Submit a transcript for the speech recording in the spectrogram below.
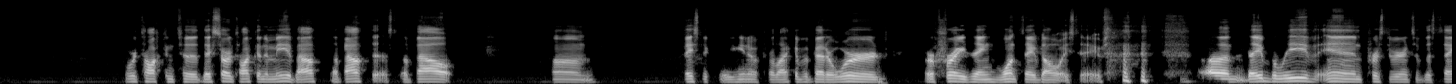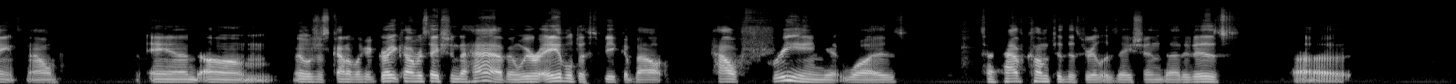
were talking to they started talking to me about about this about um basically you know for lack of a better word or phrasing once saved always saved. Um, they believe in perseverance of the saints now. And um, it was just kind of like a great conversation to have and we were able to speak about how freeing it was to have come to this realization that it is uh,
